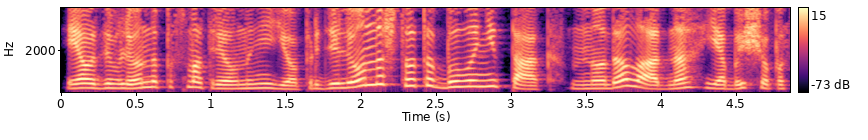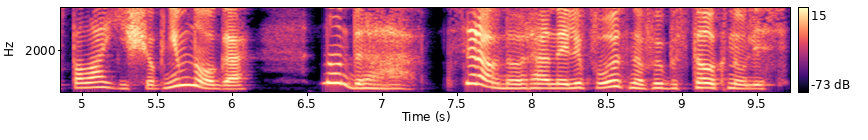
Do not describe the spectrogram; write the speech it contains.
Я удивленно посмотрел на нее. Определенно что-то было не так. Но да ладно, я бы еще поспала, еще б немного. «Ну да, все равно рано или поздно вы бы столкнулись».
